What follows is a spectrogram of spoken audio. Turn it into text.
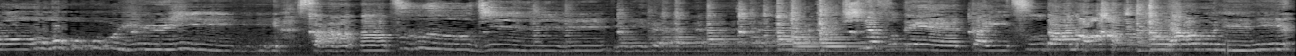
我寓意伤自己。媳妇的该吃大闹，要女女二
